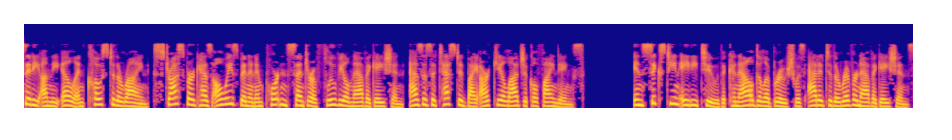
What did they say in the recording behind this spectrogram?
city on the Ill and close to the Rhine, Strasbourg has always been an important center of fluvial navigation, as is attested by archaeological findings. In 1682 the Canal de la Bruche was added to the river navigations,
